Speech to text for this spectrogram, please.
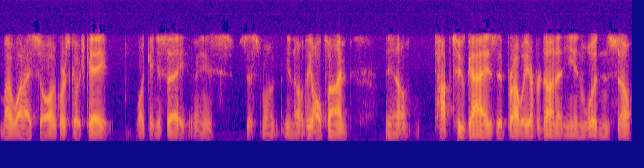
by what I saw. Of course, Coach K. What can you say? I mean, he's just one, you know, the all-time, you know, top two guys that probably ever done it. He and Wooden. So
